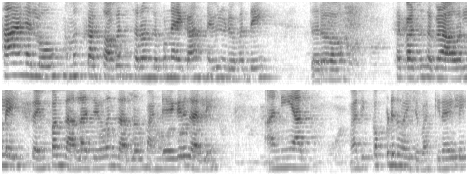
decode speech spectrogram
हाय हॅलो नमस्कार स्वागत आहे सर्वांचं. पुन्हा एका नवीन व्हिडिओमध्ये. तर सकाळचं सगळं आवरलंय. स्वयंपाक झाला जेवण झालं भांडे वगैरे झाले. आणि आज माझे कपडे धुवायचे बाकी राहिले.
